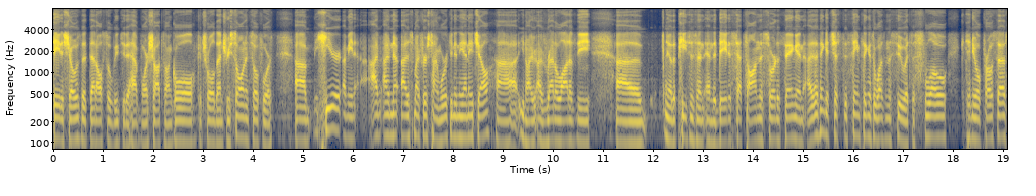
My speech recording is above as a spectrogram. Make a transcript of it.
data shows that that also leads you to have more shots on goal, controlled entry, so on and so forth. Um, here, I mean, I've, I've ne- this is my first time working in the NHL. Uh, you know, I, have read a lot of the uh, you know the pieces and, and the data sets on this sort of thing and I, I think it's just the same thing as it was in the Soo. It's a slow, continual process.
